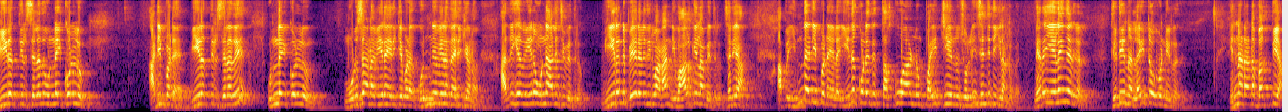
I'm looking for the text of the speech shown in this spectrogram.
வீரத்தில் சிலது உன்னை கொல்லும். அடிப்படை. வீரத்தில் சிலது உன்னை கொல்லும். முழுசான வீரம் இருக்கப்பட கொஞ்சம் வீரம் தான் இருக்கணும் அதிக வீரம் உன்னை அழிச்சு பேத்துரும். வீரன் பேர் எழுதிடுவானா? நீ வாழ்க்கையெல்லாம் பேத்துரும். சரியா? அப்ப இந்த அடிப்படையில் இதை கொண்டு தக்குவான்னும் பயிற்சின்னு சொல்லி செஞ்சுட்டு இருக்கிறாங்க நிறைய இளைஞர்கள் திடீர்னு லைட் ஆஃப் பண்ணிடுறது. என்னடா பக்தியா?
